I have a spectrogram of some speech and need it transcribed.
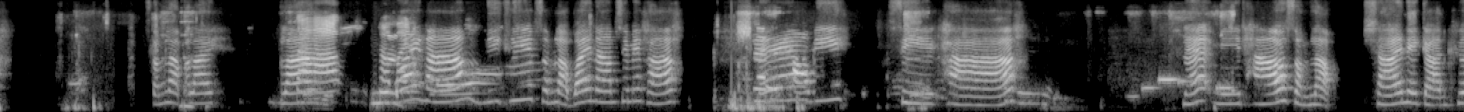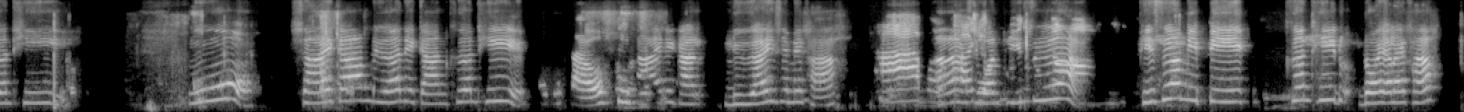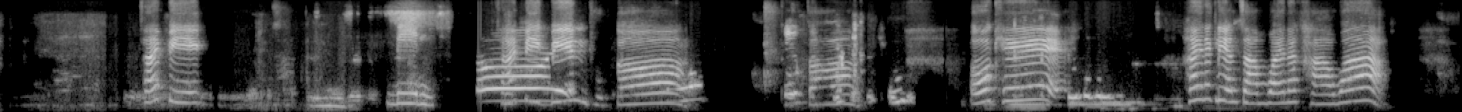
สำหรับอะไร ปลาว่ายน้ำมีครีบสำหรับว่ายน้ำใช่ไหมคะ แมวมีสี่ขา และมีเท้าสำหรับใช้ในการเคลื่อนที่ งูใช้กล้ามเนื้อในการเคลื่อนที่เต่าใช้ในการเลื้อยใช่ไหมคะท่าอ่าส่วนผีเสื้อ ผีเสื้อมีปีกเคลื่อนที่โดยอะไรคะ ใช้ปีก บิน ใช้ปีกบินถูกต้อง ถูกต้อง โอเค ให้นักเรียนจำไว้นะคะว่า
